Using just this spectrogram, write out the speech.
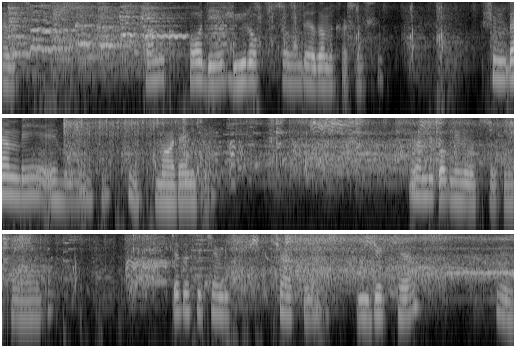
Evet. Tank Ho diye büyülü okçusu olan bir adamla karşılaştım. Şimdi ben bir em, hı, madenci. Hemen bir goblin ordu sözünü kanalda. Cadısı için bir çarpma diyecekken. Hmm.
